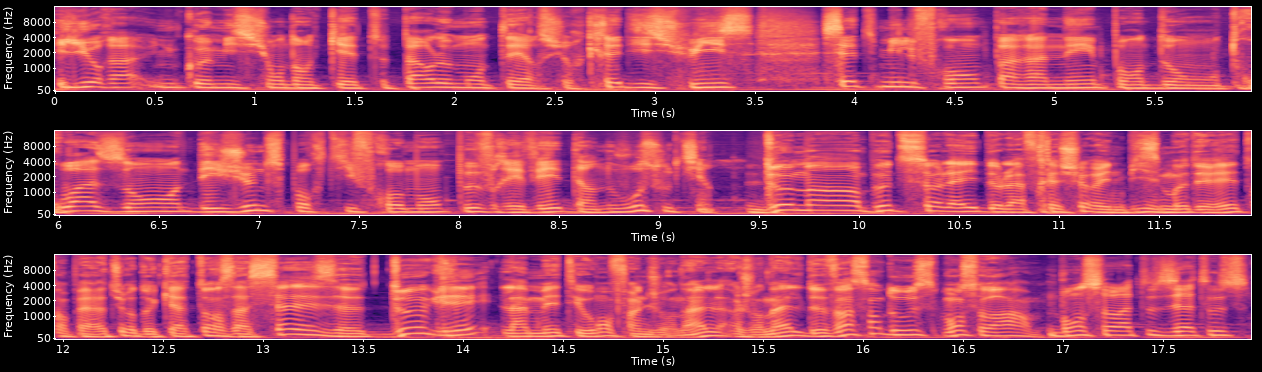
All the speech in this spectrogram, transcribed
Il y aura une commission d'enquête parlementaire sur Crédit Suisse. 7000 francs par année pendant trois ans. Des jeunes sportifs romans peuvent rêver d'un nouveau soutien. Demain, un peu de soleil, de la fraîcheur et une bise modérée, température de 14 à 16 degrés. La météo en fin de journal, un journal de Vincent Douce. Bonsoir. Bonsoir à toutes et à tous.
